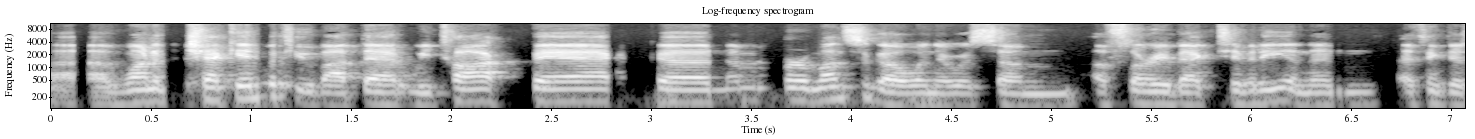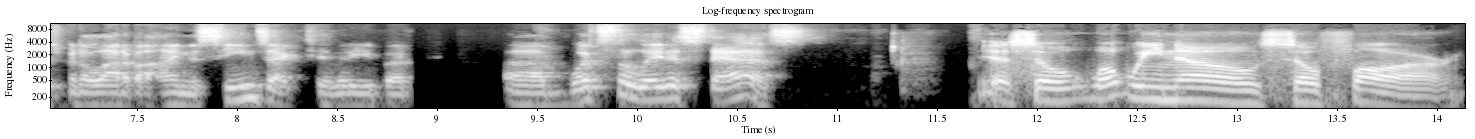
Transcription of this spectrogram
uh, wanted to check in with you about that. We talked back uh, a number of months ago when there was some a flurry of activity, and then I think there's been a lot of behind the scenes activity. But uh, what's the latest status? Yeah, so what we know so far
